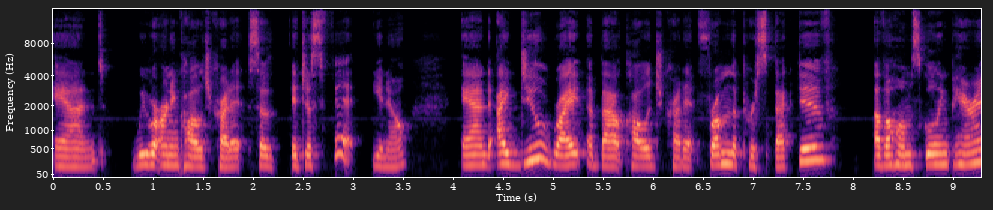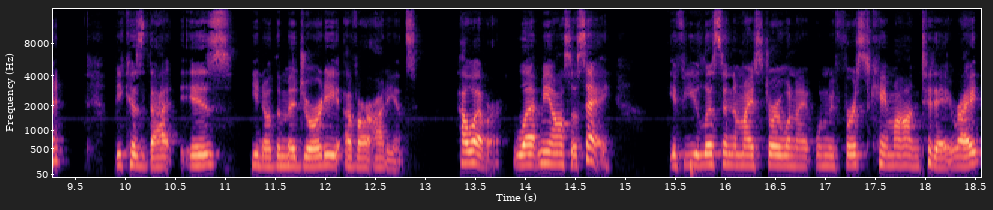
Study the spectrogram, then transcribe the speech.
and we were earning college credit, so it just fit, you know? And I do write about college credit from the perspective of a homeschooling parent because that is, you know, the majority of our audience. However, let me also say, if you listen to my story when I when we first came on today, right?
